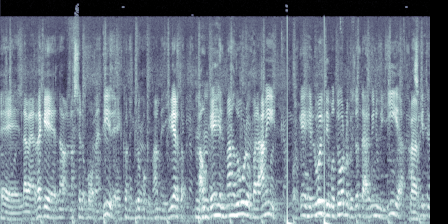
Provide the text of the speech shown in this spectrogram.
Eh, la verdad que no, no se lo puedo mentir, es con el grupo que más me divierto. Aunque es el más duro para mí, porque es el último turno que yo termino mi día. Así que estoy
